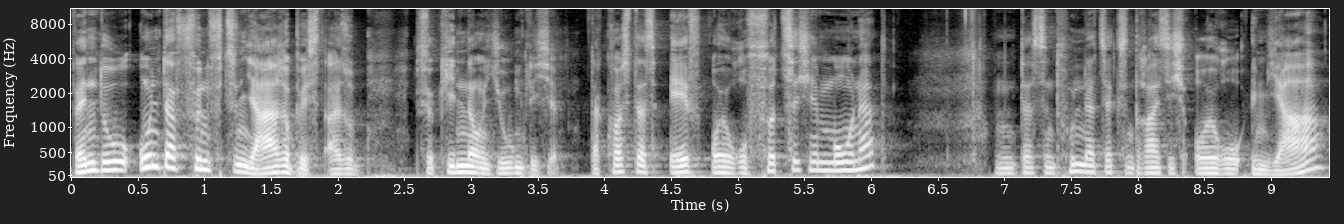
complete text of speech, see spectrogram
Wenn du unter 15 Jahre bist, also für Kinder und Jugendliche, da kostet das 11,40 Euro im Monat und das sind 136 Euro im Jahr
